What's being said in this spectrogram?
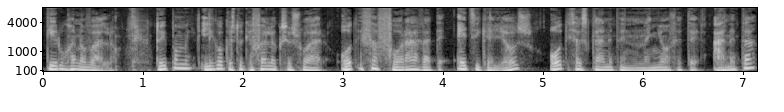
τι ρούχα να βάλω. Το είπαμε λίγο και στο κεφάλαιο αξεσουάρ. Ό,τι θα φοράγατε έτσι κι αλλιώς, ό,τι σας κάνετε να νιώθετε άνετα,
